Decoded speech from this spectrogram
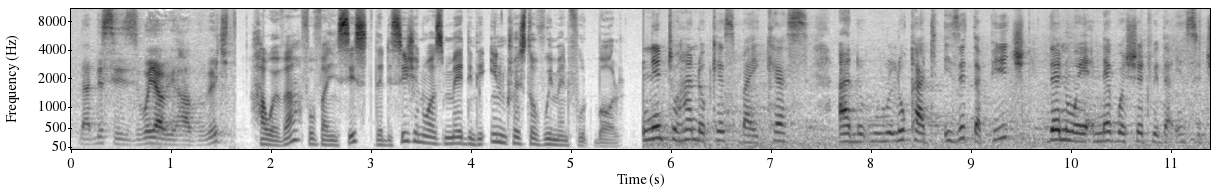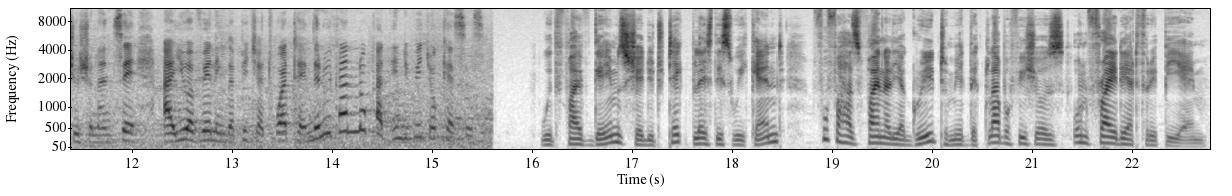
that this is where we have reached. However, FUFA insists the decision was made in the interest of women football. We need to handle case by case and look at is it the pitch? Then we negotiate with the institution and say, are you availing the pitch at what time? Then we can look at individual cases. With five games scheduled to take place this weekend, FUFA has finally agreed to meet the club officials on Friday at 3 p.m.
